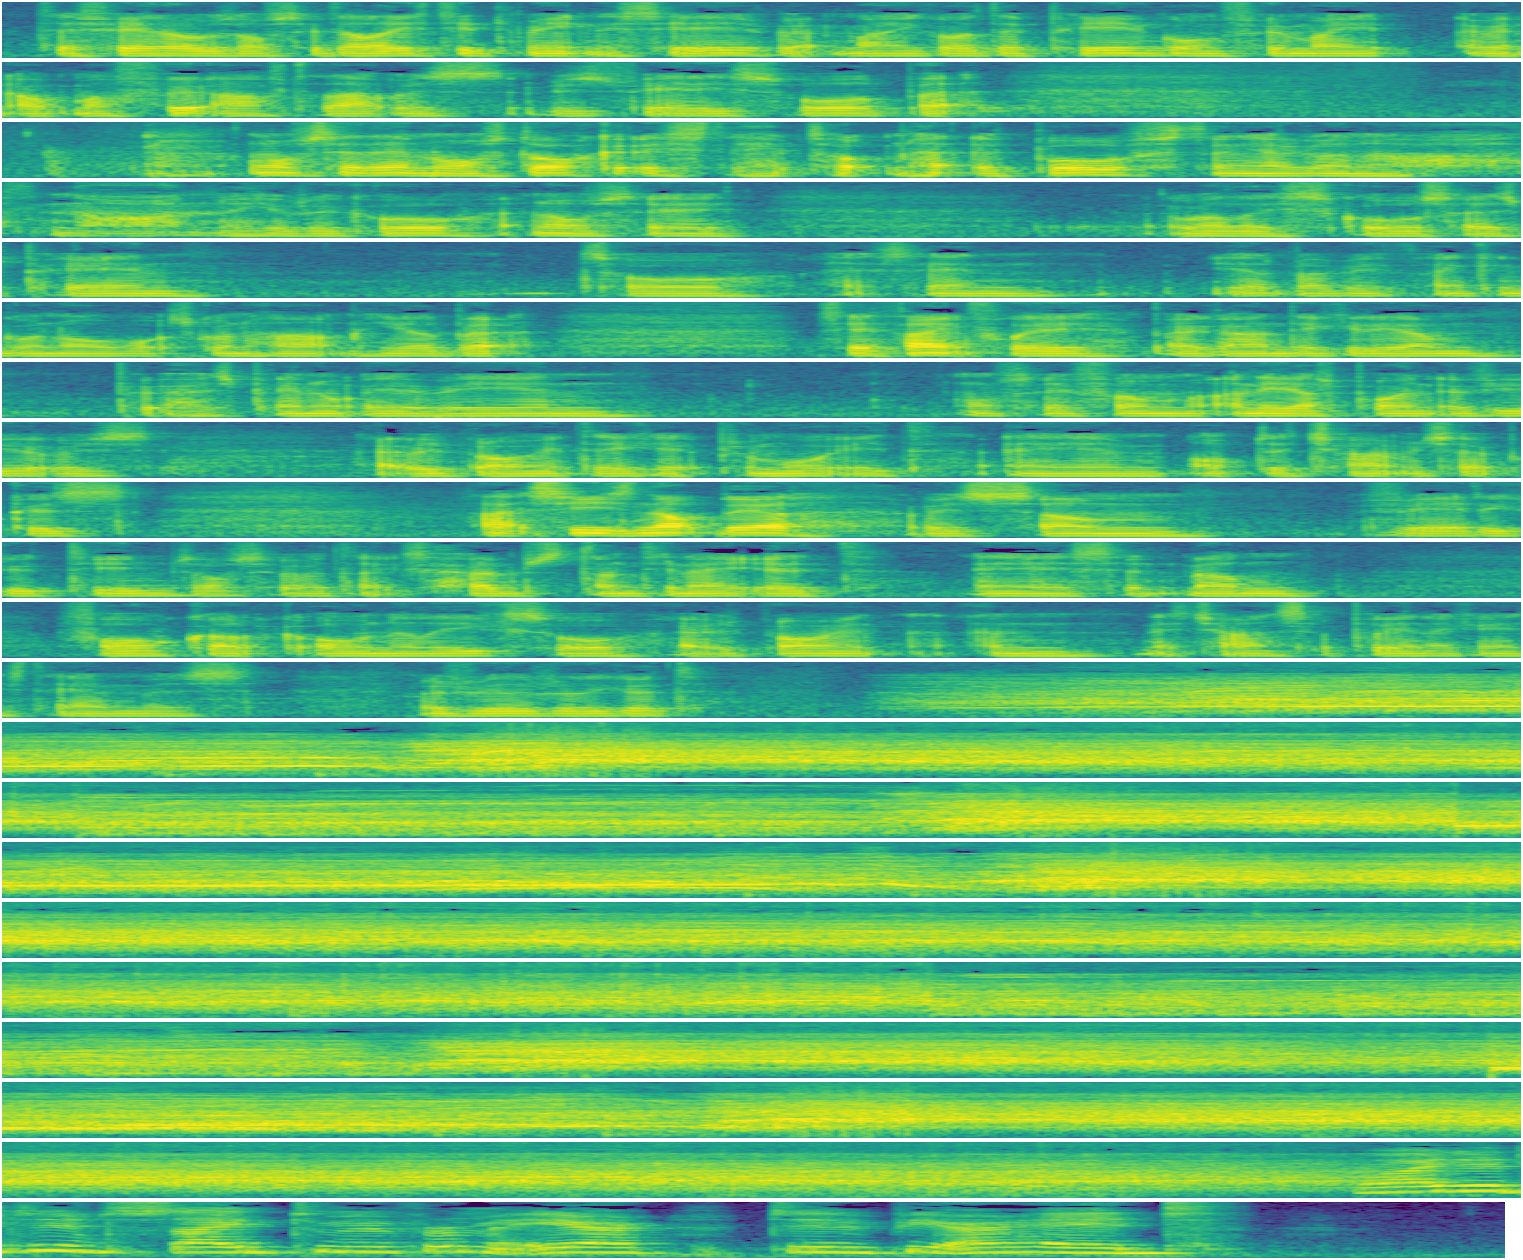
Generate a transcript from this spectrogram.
to fair, I was obviously delighted making the save, but my God, the pain going through my, I went up my foot after that was was very sore, but obviously then Ross Docherty stepped up and hit the post and you're going, oh no, here we go. And obviously Willie scores his pen. So it's then you're maybe thinking going, oh what's going to happen here? But say thankfully Big Andy Graham put his penalty away and obviously from an Ayr's point of view it was it was brilliant to get promoted um, up to championship because that season up there was some very good teams obviously with like Hibs, Dundee United, uh, St Mirren Falkirk all in the league, so it was brilliant, and the chance of playing against them was was really really good. You decide to move from Ayr to Peterhead?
